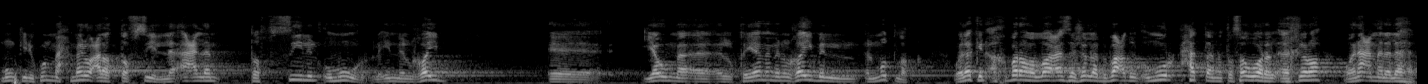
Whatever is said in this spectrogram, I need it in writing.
ممكن يكون محمله على التفصيل. لا أعلم تفصيل الأمور لأن الغيب آه، يوم آه، القيامة من الغيب المطلق. ولكن أخبرنا الله عز وجل ببعض الأمور حتى نتصور الآخرة ونعمل لها.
